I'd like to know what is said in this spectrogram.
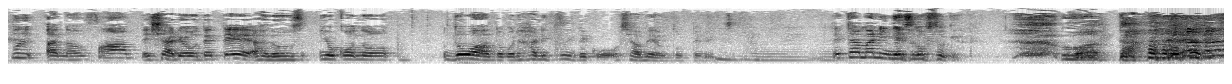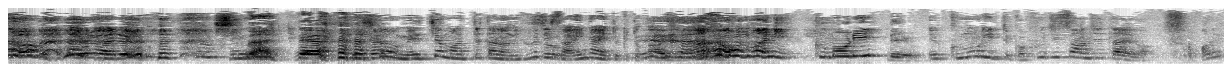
ぷあのファーンって車両出てあの横のドアのところに張り付いてこう写メを撮ってるいつも。うんでたまに寝過ごす時終わった。あるある。しまった。しかもめっちゃ待ってたのに富士山いない時とかあるな。ほんまに。曇りっていう。え曇りっていうか富士山自体が。あれ？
